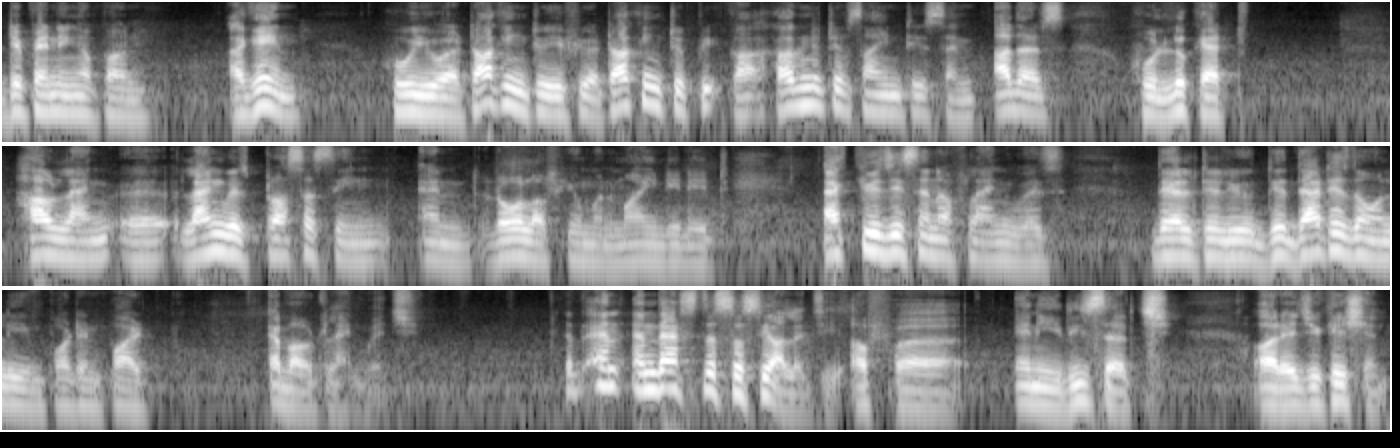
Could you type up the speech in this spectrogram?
Depending upon again who you are talking to if you are talking to cognitive scientists and others who look at how lang- uh, language processing and role of human mind in it acquisition of language they'll tell you that, that is the only important part about language. And, and that's the sociology of uh, any research or education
